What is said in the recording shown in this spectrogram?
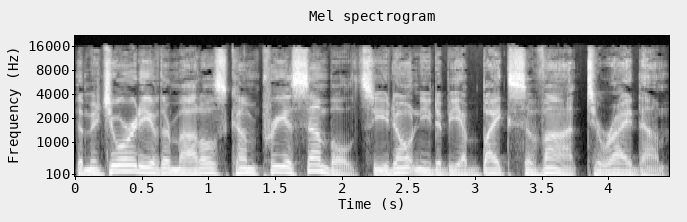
the majority of their models come pre assembled, so you don't need to be a bike savant to ride them.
